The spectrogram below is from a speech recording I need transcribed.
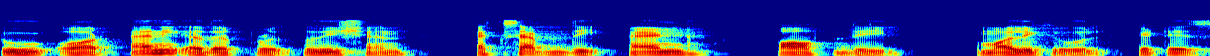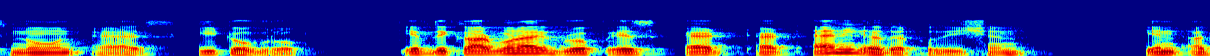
two or any other position except the end of the molecule. It is known as keto group. If the carbonyl group is at, at any other position in a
